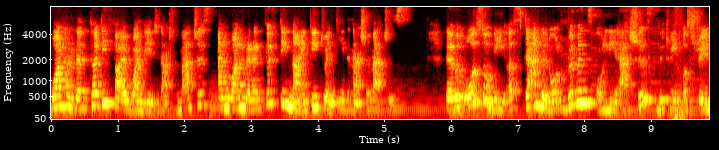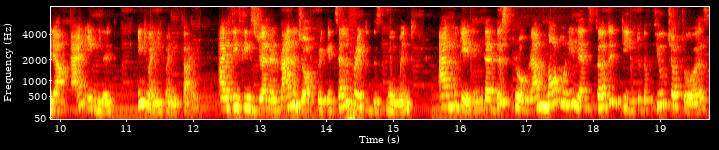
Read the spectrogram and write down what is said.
135 one day international matches, and 159 T20 international matches. There will also be a standalone women's only Ashes between Australia and England in 2025. ICC's general manager of cricket celebrated this moment, advocating that this program not only lends certainty to the future tours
